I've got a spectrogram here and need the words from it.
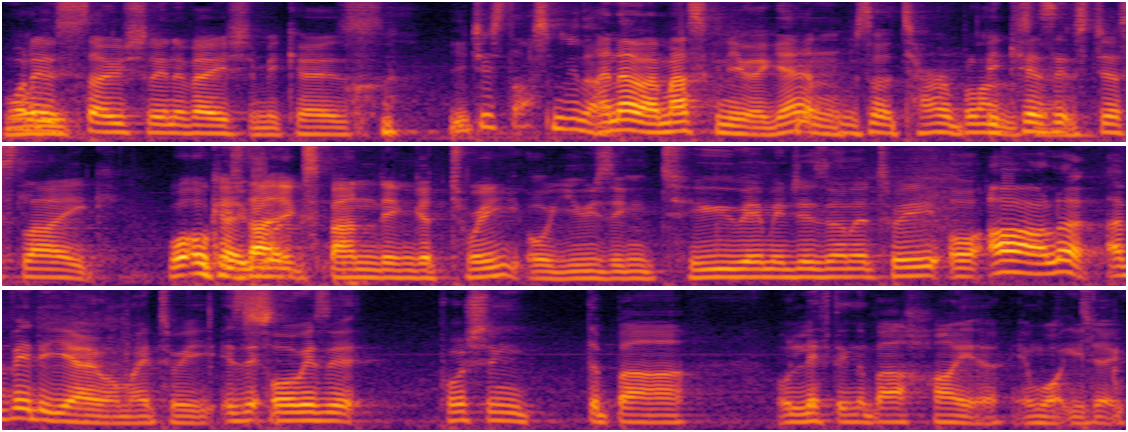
What what is, is- social innovation? Because You just asked me that. I know I'm asking you It again. was a terrible answer. Because it's just like, well, okay. is that well, expanding a tweet or using two images on a tweet or oh look a video on my tweet? Is it or is it pushing the bar or lifting the bar higher in what you do?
